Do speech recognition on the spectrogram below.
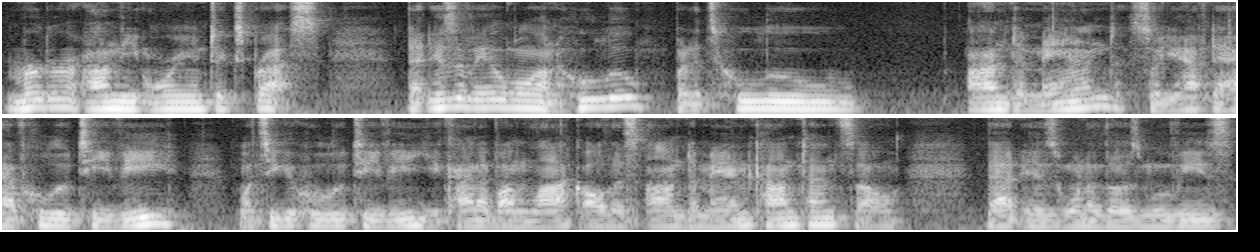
Murder on the Orient Express. That is available on Hulu, but it's Hulu on demand, so you have to have Hulu TV. Once you get Hulu TV, you kind of unlock all this on demand content, so that is one of those movies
